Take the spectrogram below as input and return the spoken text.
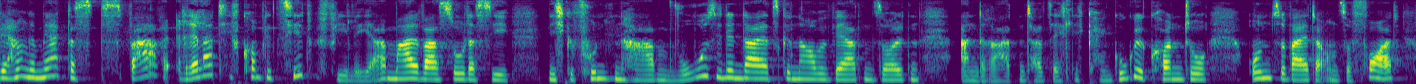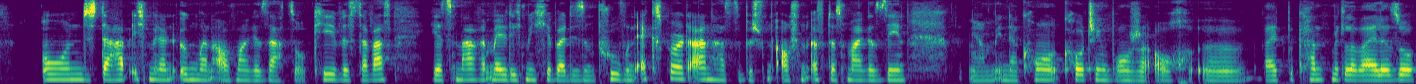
wir haben gemerkt, dass das war relativ kompliziert für viele. Ja, mal war es so, dass sie nicht gefunden haben, wo sie denn da jetzt genau bewerten sollten. Andere hatten tatsächlich kein Google-Konto und so weiter und so fort. Und da habe ich mir dann irgendwann auch mal gesagt, so, okay, wisst ihr was, jetzt mache, melde ich mich hier bei diesem Proven Expert an, hast du bestimmt auch schon öfters mal gesehen, in der Co Coaching-Branche auch äh, weit bekannt mittlerweile so,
